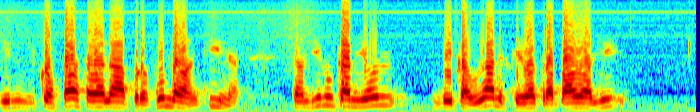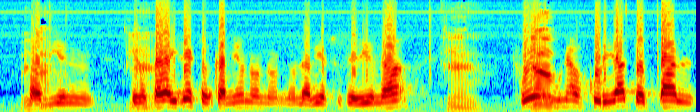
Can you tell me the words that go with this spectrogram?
Y en el costado estaba la profunda banquina. También un camión de caudales quedó atrapado allí, también, pero estaba ileso, el camión no, no, le había sucedido nada. Fue una oscuridad total.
